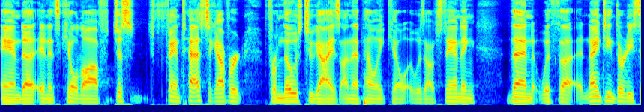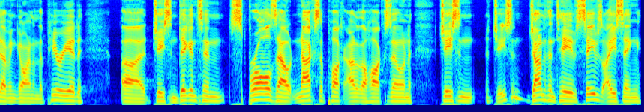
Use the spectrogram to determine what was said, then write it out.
and uh, and it's killed off. Just fantastic effort from those two guys on that penalty kill. It was outstanding. Then with uh, 1937 gone in the period, uh, Jason Dickinson sprawls out, knocks a puck out of the Hawk zone. Jason, Jason, Jonathan Toews saves icing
